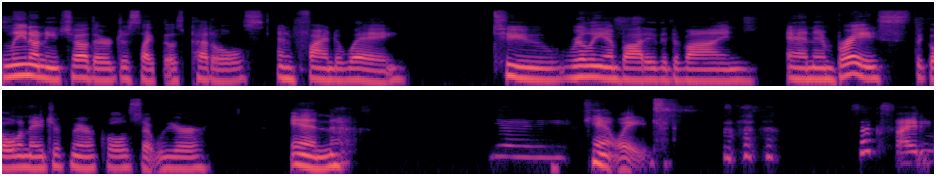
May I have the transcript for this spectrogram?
lean on each other just like those petals and find a way to really embody the divine and embrace the golden age of miracles that we are in. Yay. Can't wait. so exciting.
